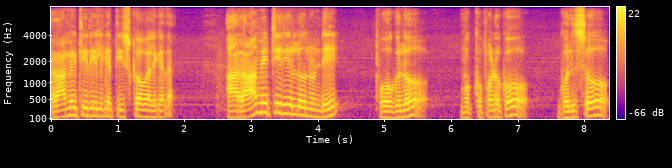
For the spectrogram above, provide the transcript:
రా మెటీరియల్గా తీసుకోవాలి కదా. ఆ రా మెటీరియల్లో నుండి పోగులో ముక్కు పొడుకో గొలుసో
